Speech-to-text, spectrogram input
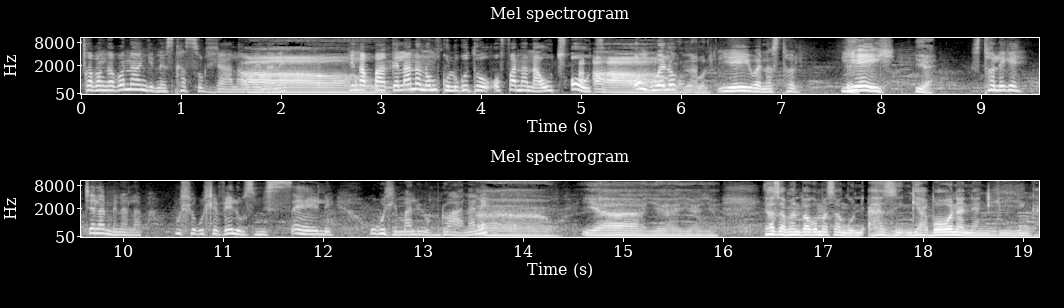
cabanga bona nginesikhathi sokudlala wena ne Awu. ngingabhagelana nomgulukutho ofana nawo utsotsi Awu. onguwelo yeyi wena sithole yeyi yeah sithole ke tshela mina lapha kuhle kuhle vele uzimisele ukudla imali yomntwana ne awu ya ya ya ya yazi abantu bakomasangoni azi ngiyabona niyangilinga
